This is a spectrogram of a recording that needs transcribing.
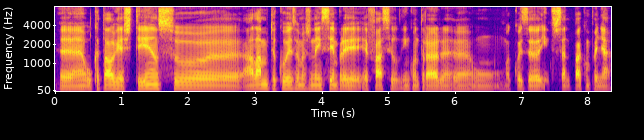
Uh, o catálogo é extenso, uh, há lá muita coisa, mas nem sempre é, é fácil encontrar uh, um, uma coisa interessante para acompanhar.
